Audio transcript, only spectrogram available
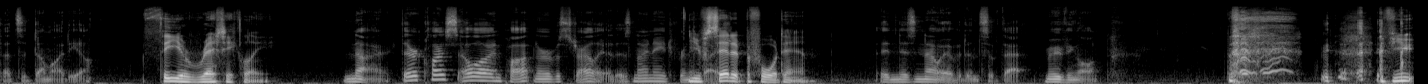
That's a dumb idea. Theoretically, No, they're a close ally and partner of Australia. There's no need for an you've said it before, Dan. And there's no evidence of that. Moving on. If you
